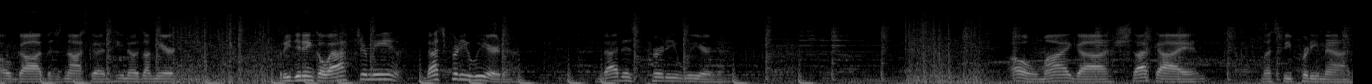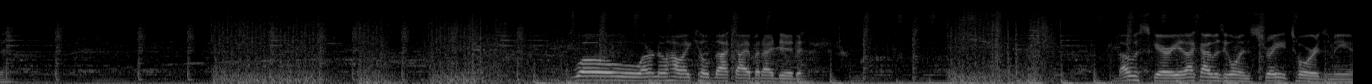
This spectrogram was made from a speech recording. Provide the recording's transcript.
Oh god, this is not good. He knows I'm here. But he didn't go after me? That's pretty weird. That is pretty weird. Oh my gosh, that guy must be pretty mad. Whoa, I don't know how I killed that guy, but I did. That was scary. That guy was going straight towards me.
